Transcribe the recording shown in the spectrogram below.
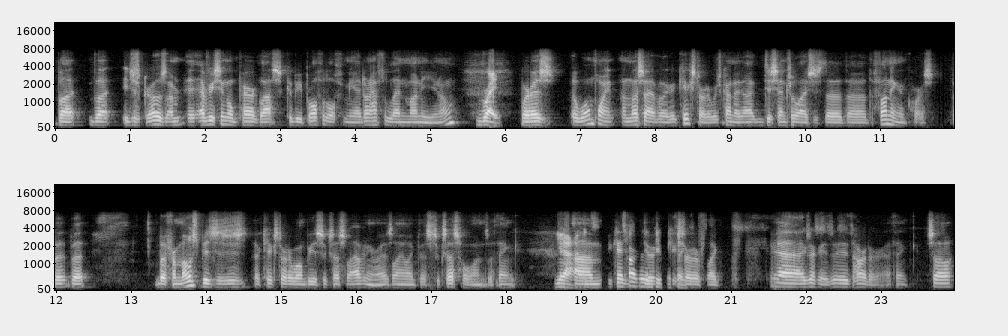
but but it just grows. I'm every single pair of glasses could be profitable for me. I don't have to lend money, you know. Right. Whereas at one point, unless I have like a Kickstarter, which kind of uh, decentralizes the, the the funding, of course, but but but for most businesses, a Kickstarter won't be a successful avenue, right? It's only like the successful ones, I think. Yeah. Um, you can't do a Kickstarter think. for like. Yeah, exactly. It's, it's harder, I think. So,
